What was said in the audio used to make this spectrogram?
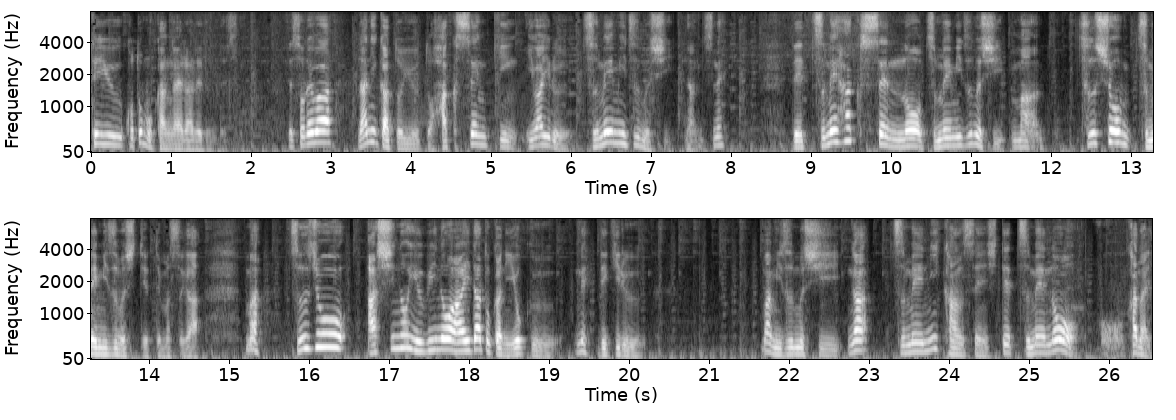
ていうことも考えられるんです。でそれは何かというと白癬菌いわゆる爪水虫なんですね。で爪白癬の爪水虫まあ通称爪水虫って言ってますがまあ通常足の指の間とかによくねできる、まあ、水虫が爪に感染して爪のかなり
